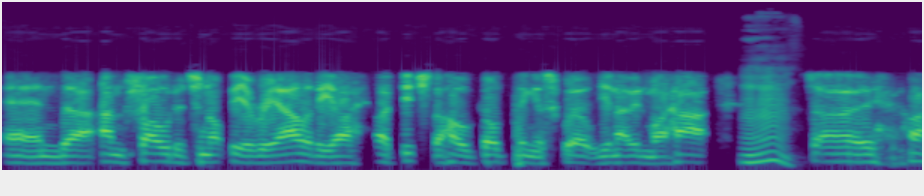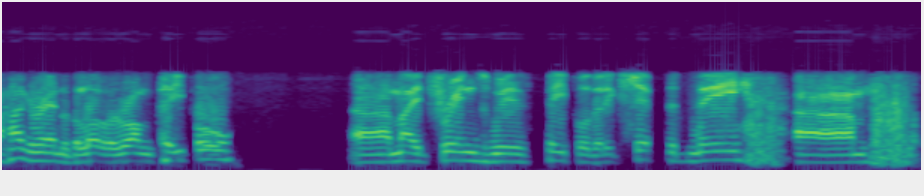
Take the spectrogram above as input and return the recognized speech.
and uh, unfolded to not be a reality. I, I ditched the whole God thing as well, you know, in my heart. Mm. So I hung around with a lot of the wrong people, uh, made friends with people that accepted me. Um,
